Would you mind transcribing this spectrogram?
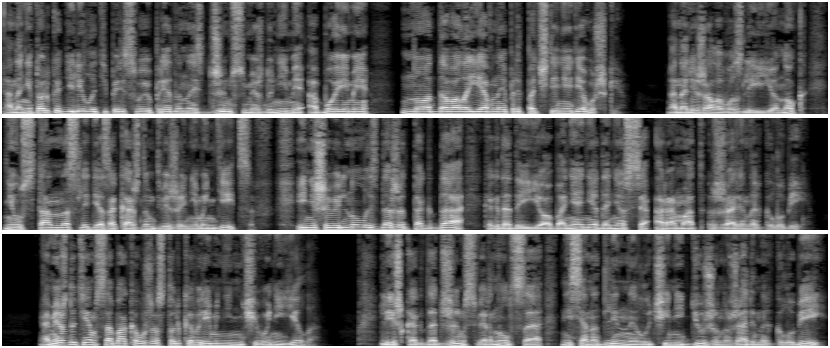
Она не только делила теперь свою преданность Джимсу между ними обоими, но отдавала явное предпочтение девушке. Она лежала возле ее ног, неустанно следя за каждым движением индейцев, и не шевельнулась даже тогда, когда до ее обоняния донесся аромат жареных голубей. А между тем собака уже столько времени ничего не ела. Лишь когда Джим свернулся, неся на длинной лучине дюжину жареных голубей,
